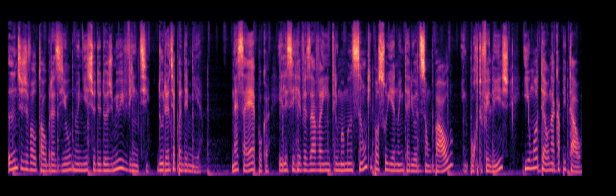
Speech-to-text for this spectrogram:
antes de voltar ao Brasil no início de 2020, durante a pandemia. Nessa época, ele se revezava entre uma mansão que possuía no interior de São Paulo, em Porto Feliz, e um hotel na capital.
